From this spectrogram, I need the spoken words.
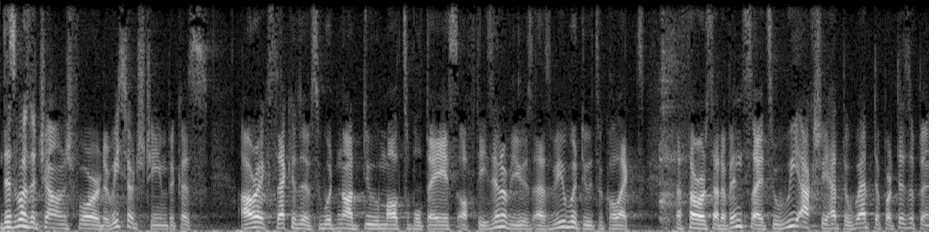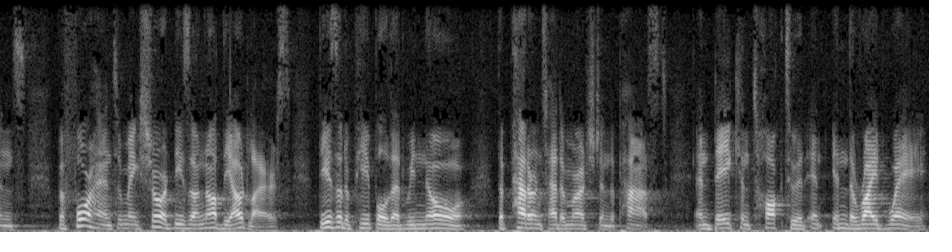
this was a challenge for the research team because our executives would not do multiple days of these interviews as we would do to collect a thorough set of insights. So we actually had to vet the participants beforehand to make sure these are not the outliers. These are the people that we know the patterns had emerged in the past and they can talk to it in, in the right way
